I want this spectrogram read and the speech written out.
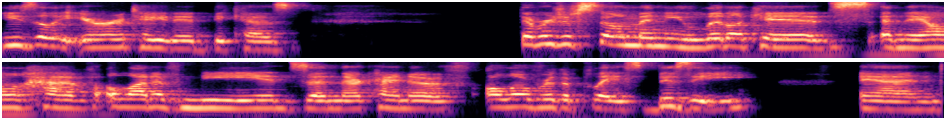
easily irritated because there were just so many little kids and they all have a lot of needs and they're kind of all over the place busy and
